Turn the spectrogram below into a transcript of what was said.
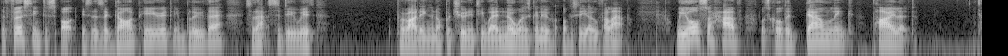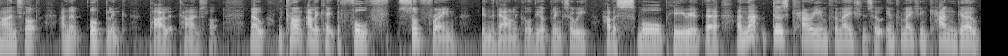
the first thing to spot is there's a guard period in blue there. So that's to do with providing an opportunity where no one's going to obviously overlap. We also have what's called a downlink pilot time slot and an uplink pilot time slot. Now, we can't allocate the full subframe in the downlink or the uplink, so we have a small period there. And that does carry information, so information can go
